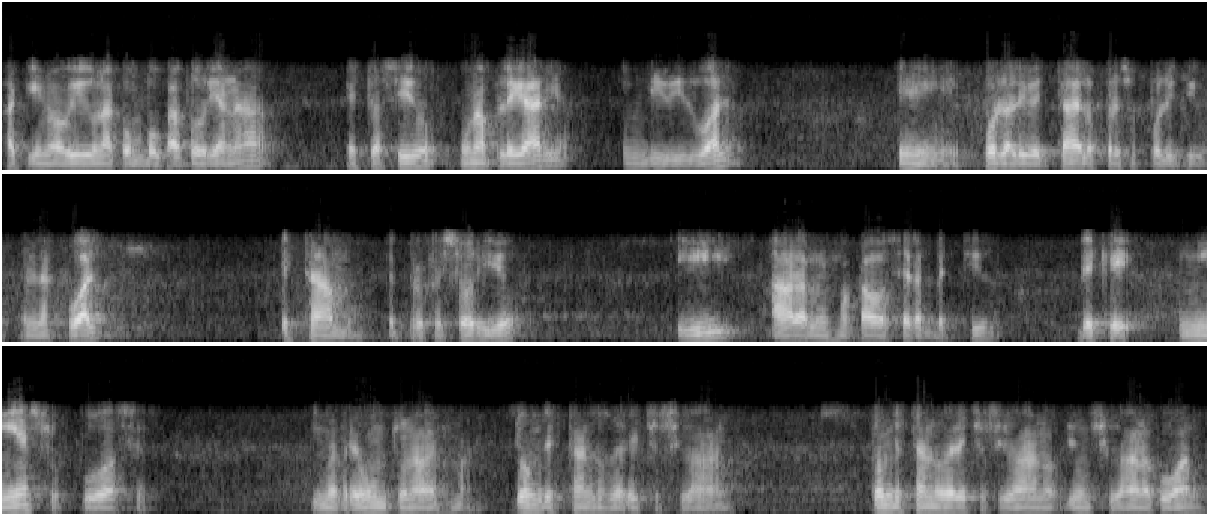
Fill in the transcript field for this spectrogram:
aquí no ha habido una convocatoria a nada, esto ha sido una plegaria individual por la libertad de los presos políticos, en la cual estábamos el profesor y yo y ahora mismo acabo de ser advertido de que ni eso puedo hacer. Y me pregunto una vez más, ¿dónde están los derechos ciudadanos? ¿Dónde están los derechos ciudadanos de un ciudadano cubano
